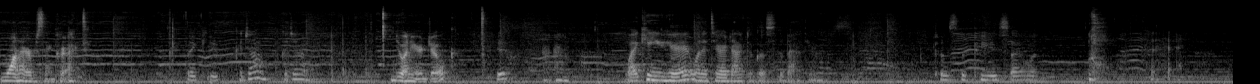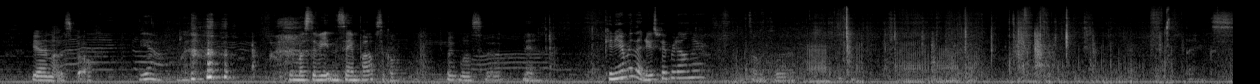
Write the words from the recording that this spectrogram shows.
100% correct. Thank you. Good job, good job. Do you want to hear a joke? Yeah. Why can't you hear it when a pterodactyl goes to the bathroom? Because the P is silent. Yeah, I know the spell. Yeah. we must have eaten the same popsicle. We must have. Yeah. Can you me that newspaper down there? It's on the floor. Thanks.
